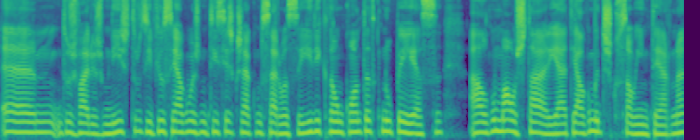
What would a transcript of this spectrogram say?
ahm, dos vários ministros e viu-se em algumas notícias que já começaram a sair e que dão conta de que no PS há algum mal-estar e há até alguma discussão interna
